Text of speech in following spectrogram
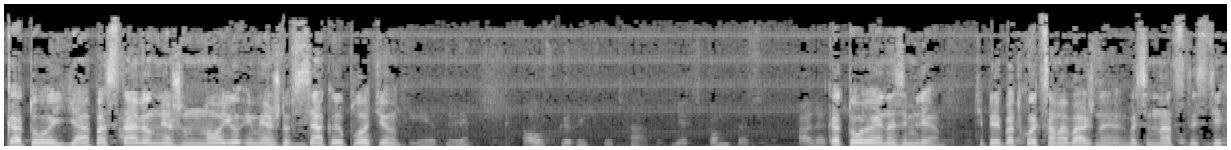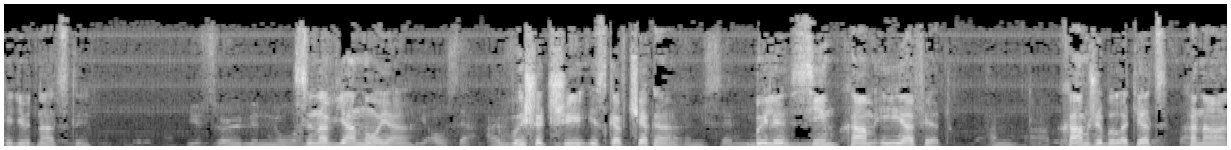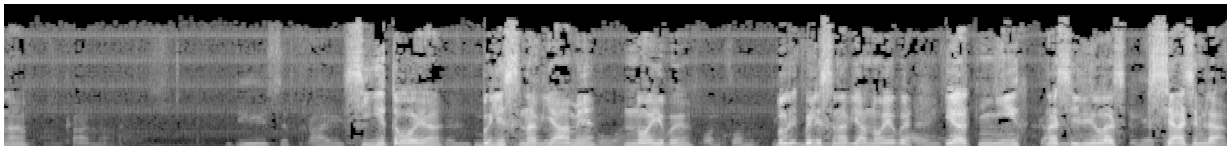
который я поставил между мною и между всякою плотью, которая на земле». Теперь подходит самое важное, 18 стих и 19. «Сыновья Ноя, вышедшие из ковчега, были Сим, Хам и Иофет. Хам же был отец Ханаана. Сии трое были сыновьями Ноевы, были, были сыновья Ноевы, и от них населилась вся земля.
